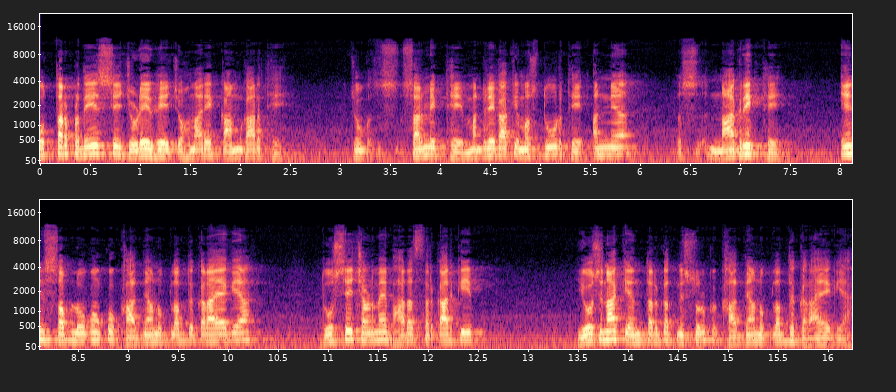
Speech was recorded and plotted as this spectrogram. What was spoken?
उत्तर प्रदेश से जुड़े हुए जो हमारे कामगार थे, जो श्रमिक थे, मनरेगा के मजदूर थे, अन्य नागरिक थे, इन सब लोगों को खाद्यान्न उपलब्ध कराया गया। दूसरे चरण में भारत सरकार की योजना के अंतर्गत निःशुल्क खाद्यान्न उपलब्ध कराया गया।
